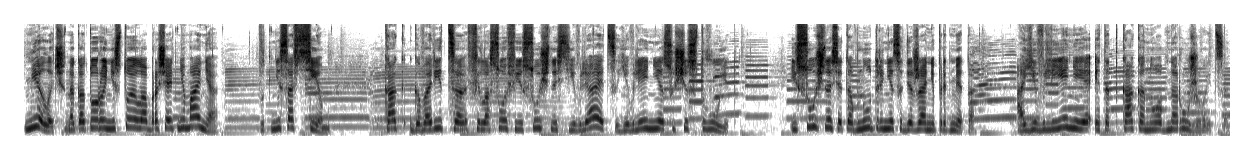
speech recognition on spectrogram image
Мелочь, на которую не стоило обращать внимания? Вот не совсем – как говорится, в философии сущность является, явление существует. И сущность – это внутреннее содержание предмета, а явление – это как оно обнаруживается.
